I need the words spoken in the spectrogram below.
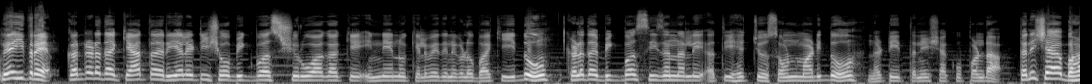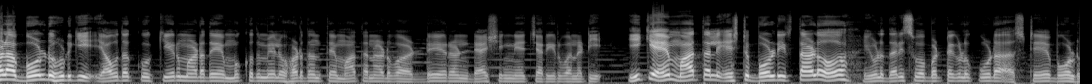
ಸ್ನೇಹಿತರೆ, ಕನ್ನಡದ ಖ್ಯಾತ ರಿಯಾಲಿಟಿ ಶೋ ಬಿಗ್ ಬಾಸ್ ಶುರುವಾಗಕ್ಕೆ ಇನ್ನೇನು ಕೆಲವೇ ದಿನಗಳು ಬಾಕಿ ಇದ್ದು, ಕಳೆದ ಬಿಗ್ ಬಾಸ್ ಸೀಸನ್ನಲ್ಲಿ ಅತಿ ಹೆಚ್ಚು ಸೌಂಡ್ ಮಾಡಿದ್ದು ನಟಿ ತನಿಷಾ ಕುಪ್ಪಂಡ. ತನಿಷಾ ಬಹಳ ಬೋಲ್ಡ್ ಹುಡುಗಿ, ಯಾವುದಕ್ಕೂ ಕೇರ್ ಮಾಡದೆ ಮುಖದ ಮೇಲೆ ಹೊಡೆದಂತೆ ಮಾತನಾಡುವ ಡೇರ್ ಅಂಡ್ ಡ್ಯಾಶಿಂಗ್ ನೇಚರ್ ಇರುವ ನಟಿ. ಈಕೆ ಮಾತಲ್ಲಿ ಎಷ್ಟು ಬೋಲ್ಡ್ ಇರ್ತಾಳೋ ಇವಳು ಧರಿಸುವ ಬಟ್ಟೆಗಳು ಕೂಡ ಅಷ್ಟೇ ಬೋಲ್ಡ್.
